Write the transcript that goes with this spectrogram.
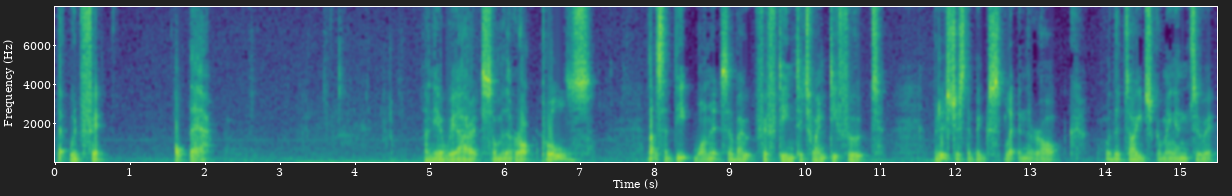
that would fit up there. And here we are at some of the rock pools. That's a deep one, it's about 15 to 20 foot, but it's just a big split in the rock with the tides coming into it.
